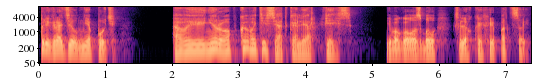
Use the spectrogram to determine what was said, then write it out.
преградил мне путь. «А вы не робкого десятка, Лер Вейс». Его голос был с легкой хрипотцой.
